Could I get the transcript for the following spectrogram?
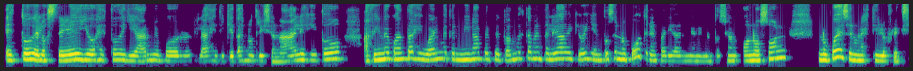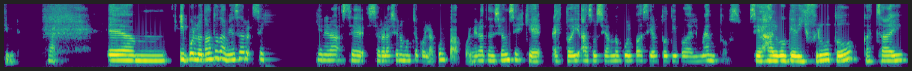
esto de los sellos, esto de guiarme por las etiquetas nutricionales y todo, a fin de cuentas igual me termina perpetuando esta mentalidad de que, oye, entonces no puedo tener variedad en mi alimentación o no son, no puede ser un estilo flexible. Em, y por lo tanto también se, genera, se, se, relaciona mucho con la culpa. Poner atención si es que estoy asociando culpa a cierto tipo de alimentos. Si es algo que disfruto, ¿cachai?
